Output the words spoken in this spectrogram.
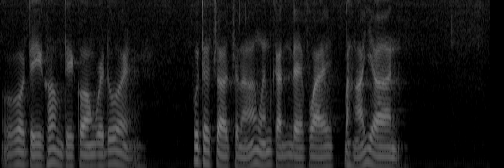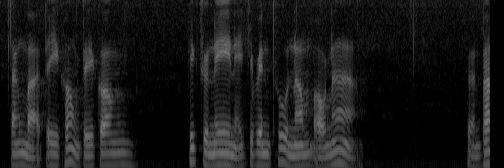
โอ้ตีข้องตีกองไปด้วย พุทธศาสนาเหมือนกันแต่ฝ่ายมหายานตั้งบาตีข้องตีกองภิกษุณีเนี่ยจะเป็นผู้นำออกหน้า ส่วนพระ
